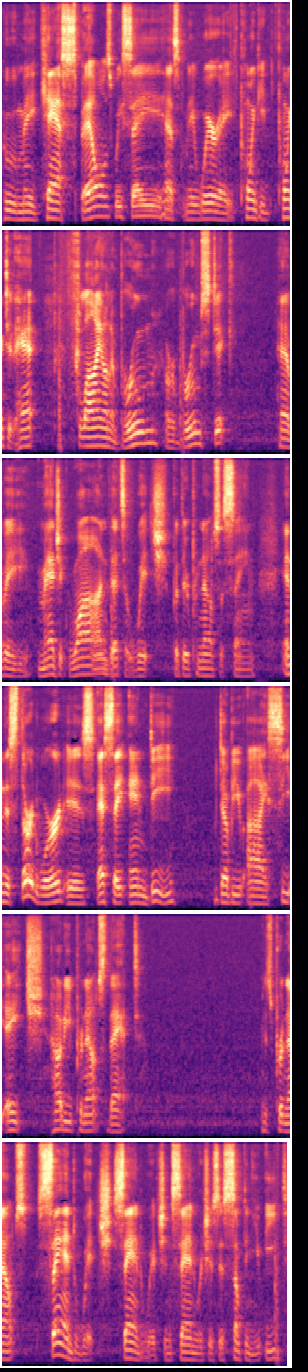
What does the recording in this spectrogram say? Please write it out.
who may cast spells, we say, has may wear a pointed pointed hat, fly on a broom or a broomstick, have a magic wand. That's a witch, but they're pronounced the same. And this third word is S-A-N-D W-I-C-H. How do you pronounce that? It's pronounced sandwich, sandwich, and sandwiches is something you eat.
